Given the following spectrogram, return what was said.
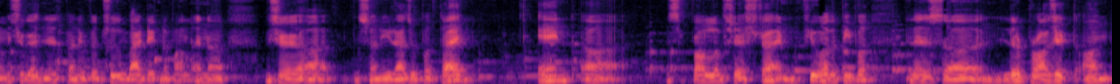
mister Gyanraj Pandey from Sudum biotech Nepal and mister Sunny Raju पत्ताय and mister Pallav Shrestha and few other people in this little project on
